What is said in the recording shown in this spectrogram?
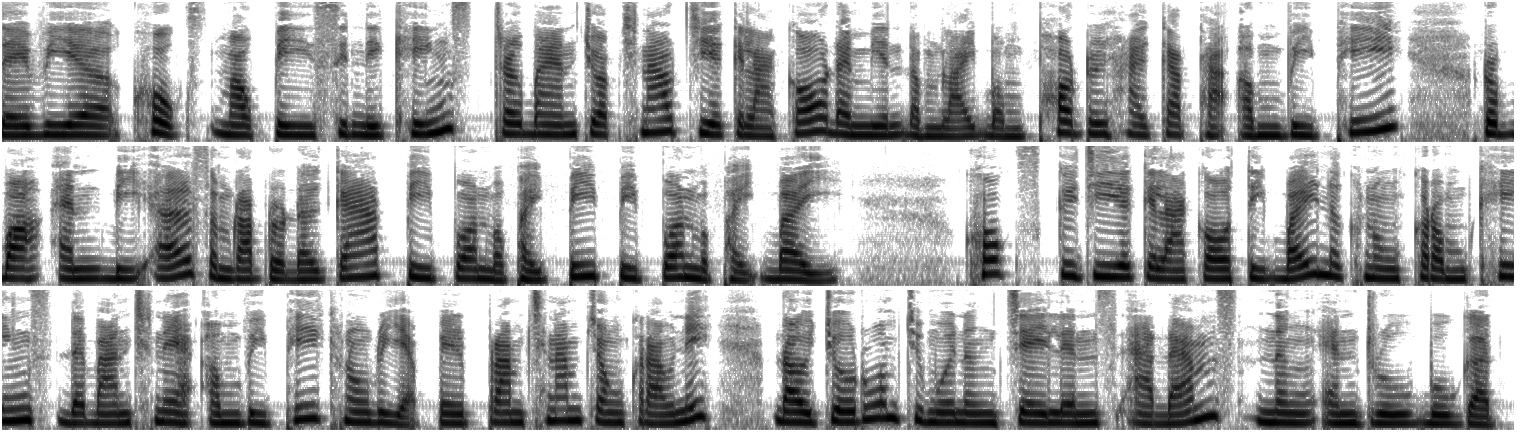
Xavier Cooks មកពី Sydney Kings ត្រូវបានជាប់ឆ្នោតជាកីឡាករដែលមានតម្លៃបំផុតឬហៅកាត់ថា MVP របស់ NBL សម្រាប់រដូវកាល2022-2023 Cox គឺជាកីឡាករទី3នៅក្នុងក្រុម Kings ដែលបានឈ្នះ MVP ក្នុងរយៈពេល5ឆ្នាំចុងក្រោយនេះដោយចូលរួមជាមួយនឹង Jalen Adams និង Andrew Bogut ។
